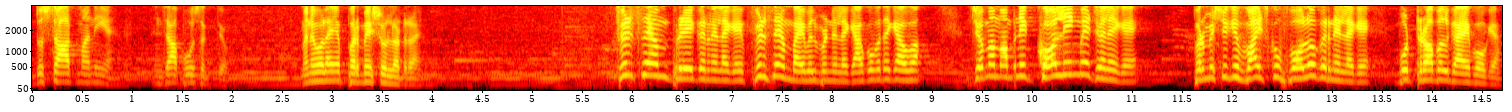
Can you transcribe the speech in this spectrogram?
दुष्ट आत्मा नहीं है। इनसे आप पूछ सकते हो। मैंने बोला, ये परमेश्वर लड़ रहा है। फिर से हम प्रे करने लगे, फिर से हम बाइबल पढ़ने लगे। आपको पता क्या हुआ? जब हम अपने कॉलिंग में चले गए, परमेश्वर की वॉइस को फॉलो करने लगे, वो ट्रबल गायब हो गया।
